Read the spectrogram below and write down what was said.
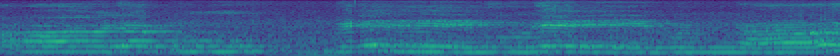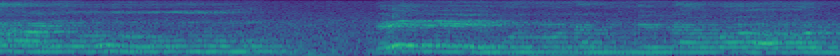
ఆడకు దేవుడే ఉన్నాడు. దేవుడు నమ్మిన వారు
